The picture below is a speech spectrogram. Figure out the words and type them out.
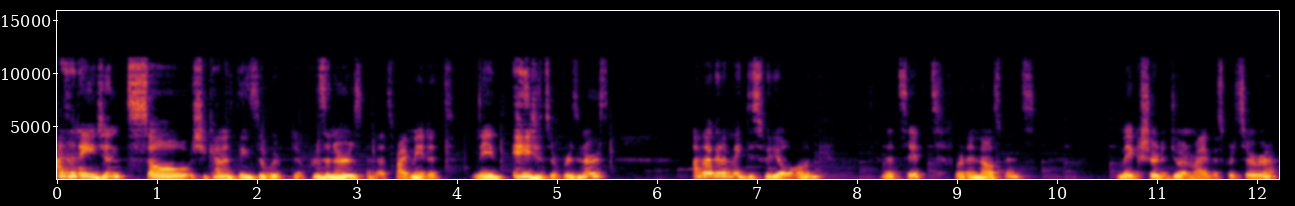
as an agent, so she kind of thinks that they're prisoners, and that's why I made it named Agents or Prisoners. I'm not gonna make this video long. That's it for the announcements. Make sure to join my Discord server.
